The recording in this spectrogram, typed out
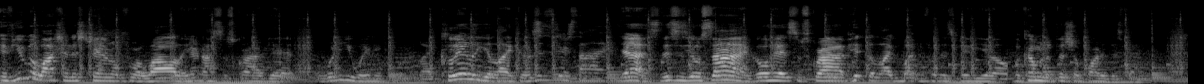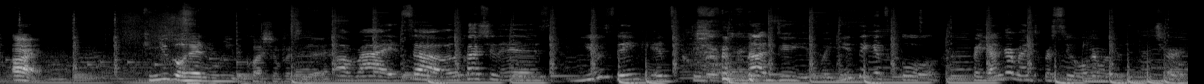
If you've been watching this channel for a while and you're not subscribed yet, what are you waiting for? Like clearly you like us. This is your sign. Yes, this is your sign. Go ahead, subscribe, hit the like button for this video, become an official part of this family. All right. Can you go ahead and read the question for today? All right. So the question is, you think it's cool, not do you, but you think it's cool for younger men to pursue older women in the church?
